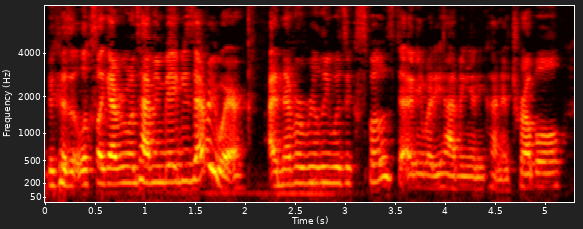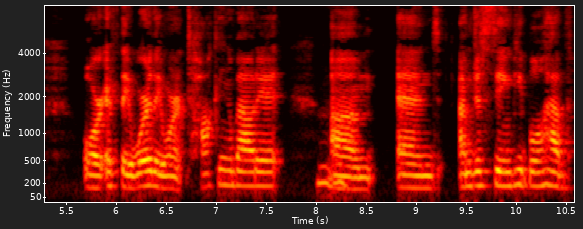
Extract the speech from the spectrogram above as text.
because it looks like everyone's having babies everywhere. I never really was exposed to anybody having any kind of trouble, or if they were, they weren't talking about it. Mhm. Um, and I'm just seeing people have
